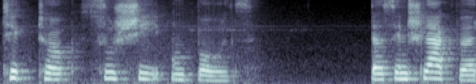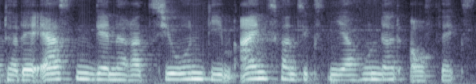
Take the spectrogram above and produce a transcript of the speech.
TikTok, Sushi und Bowls. Das sind Schlagwörter der ersten Generation, die im 21. Jahrhundert aufwächst.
